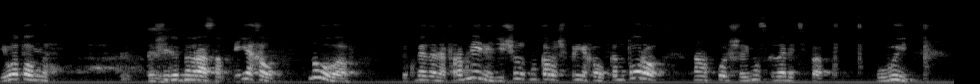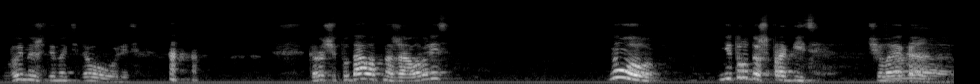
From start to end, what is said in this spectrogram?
И вот он очередной раз там приехал, ну, документальное оформление, еще, ну, короче, приехал в контору там в Польшу, ему сказали, типа, увы, вынуждены тебя уволить. Короче, туда вот нажаловались. Ну, не трудно ж пробить человека,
